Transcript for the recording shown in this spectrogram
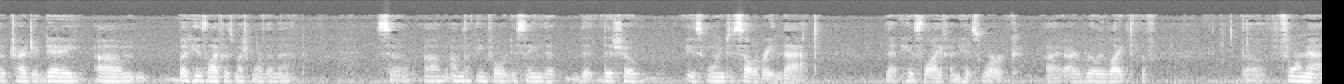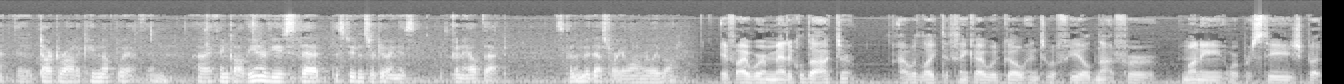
a tragic day, um, but his life was much more than that. So um, I'm looking forward to seeing that, that the show is going to celebrate that, that his life and his work. I, I really liked the, the format that Dr. Rada came up with, and I think all the interviews that the students are doing is, is going to help that. It's going to move that story along really well. If I were a medical doctor, I would like to think I would go into a field not for money or prestige, but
